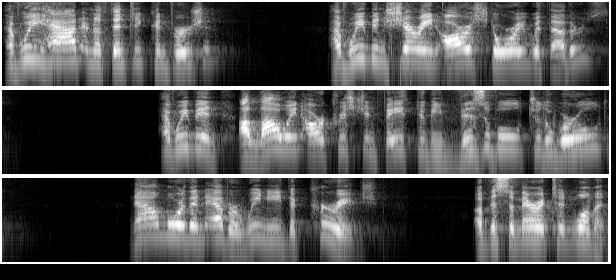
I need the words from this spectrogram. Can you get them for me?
Have we had an authentic conversion? Have we been sharing our story with others? Have we been allowing our Christian faith to be visible to the world? Now more than ever, we need the courage of the Samaritan woman.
